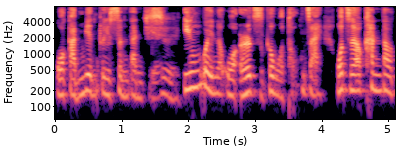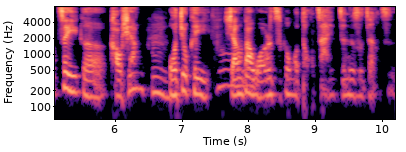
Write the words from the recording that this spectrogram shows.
我敢面对圣诞节，是因为呢，我儿子跟我同在，我只要看到这一个烤箱，嗯，我就可以想到我儿子跟我同在，真的是这样子。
